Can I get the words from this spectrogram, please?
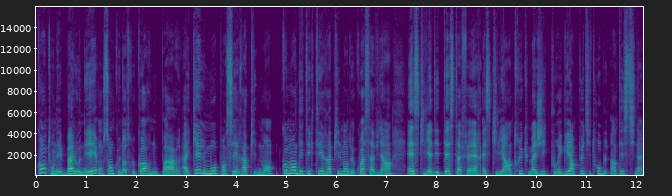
Quand on est ballonné, on sent que notre corps nous parle. À quel mot penser rapidement? Comment détecter rapidement de quoi ça vient? Est-ce qu'il y a des tests à faire? Est-ce qu'il y a un truc magique pour régler un petit trouble intestinal?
